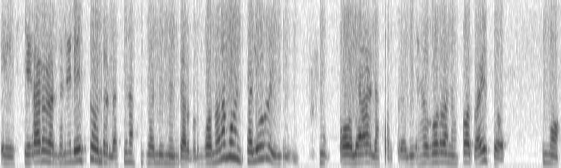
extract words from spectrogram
eh, llegaron a tener eso en relación a su salud mental. Porque cuando hablamos de salud, y, hola, las corporalidades gordas nos pasa eso. Como,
